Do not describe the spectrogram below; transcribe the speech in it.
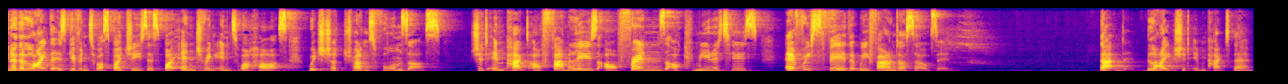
You know, the light that is given to us by Jesus by entering into our hearts, which transforms us, should impact our families, our friends, our communities, every sphere that we found ourselves in. That light should impact them.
